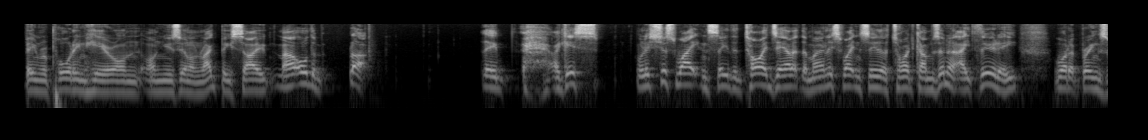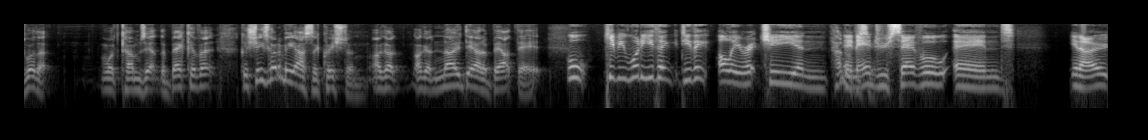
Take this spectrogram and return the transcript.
been reporting here on on New Zealand rugby. So all the look, they, I guess. Well, let's just wait and see. The tide's out at the moment. Let's wait and see the tide comes in at eight thirty. What it brings with it, what comes out the back of it, because she's going to be asked the question. I got, I got no doubt about that. Well, Kibby, what do you think? Do you think Ollie Ritchie and, and 100%. Andrew Saville and, you know,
